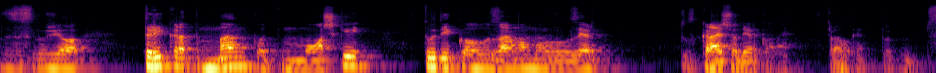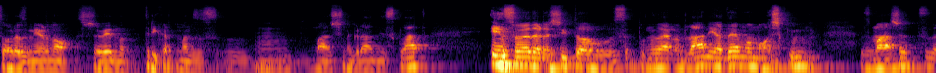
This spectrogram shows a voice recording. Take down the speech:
zaslužijo trikrat manj kot moški, tudi ko vzamemo v ozir krajšo dirko. ne. Prav, okay. So razmerno še vedno trikrat manj zas, manjši nagradni sklad. In seveda rešitev se ponuja na dlani, da imamo moškim zmanjšati uh,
